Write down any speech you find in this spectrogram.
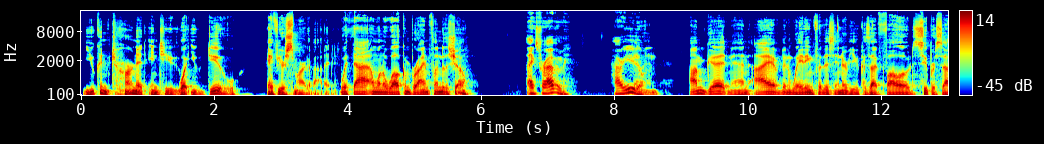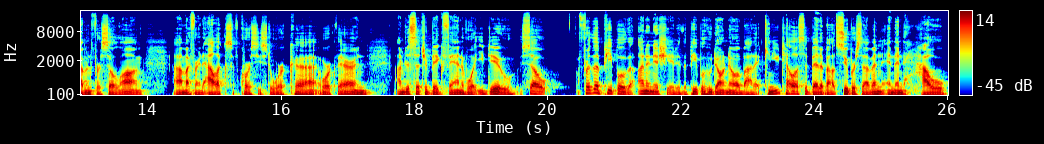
you can turn it into what you do if you're smart about it. With that, I want to welcome Brian Flynn to the show. Thanks for having me. How are you yeah, doing? Man. I'm good, man. I have been waiting for this interview because I've followed Super Seven for so long. Uh, my friend Alex, of course, used to work uh, work there, and I'm just such a big fan of what you do. So, for the people, the uninitiated, the people who don't know about it, can you tell us a bit about Super Seven and then how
